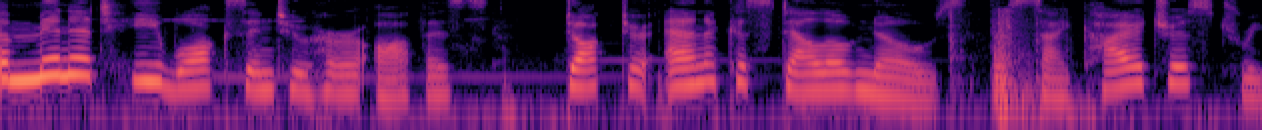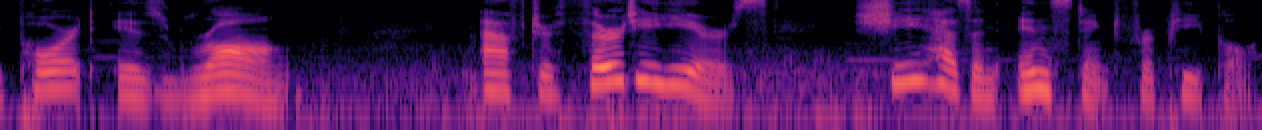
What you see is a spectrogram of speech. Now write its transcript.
The minute he walks into her office, Dr. Anna Costello knows the psychiatrist's report is wrong. After 30 years, she has an instinct for people,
